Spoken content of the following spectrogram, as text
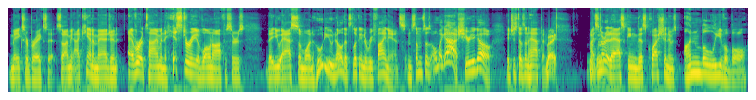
makes or breaks it. So, I mean, I can't imagine ever a time in the history of loan officers that you ask someone, who do you know that's looking to refinance? And someone says, oh my gosh, here you go. It just doesn't happen. Right. Mm-hmm. I started asking this question. It was unbelievable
